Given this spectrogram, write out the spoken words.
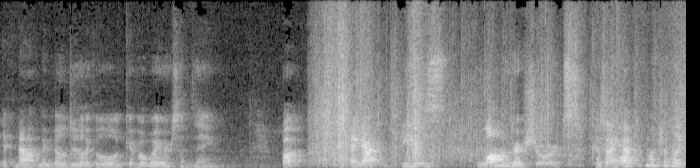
If not, maybe I'll do like a little giveaway or something. But I got these longer shorts because I have a bunch of like,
